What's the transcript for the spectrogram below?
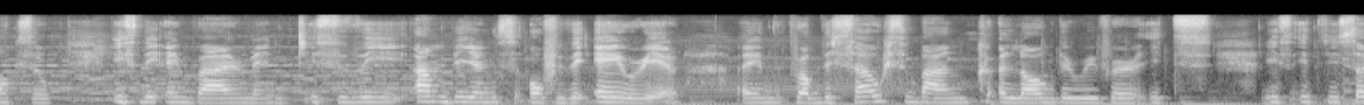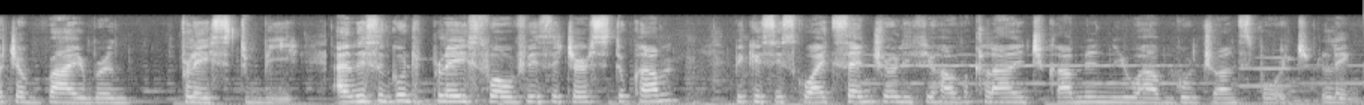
OXO is the environment, it's the ambience of the area um, from the south bank along the river. It's, it's, it is such a vibrant place to be. And it's a good place for visitors to come because it's quite central. If you have a client coming, you have good transport link.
